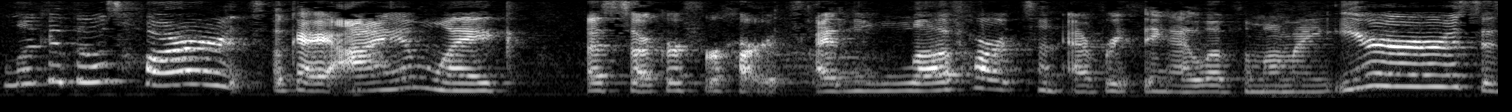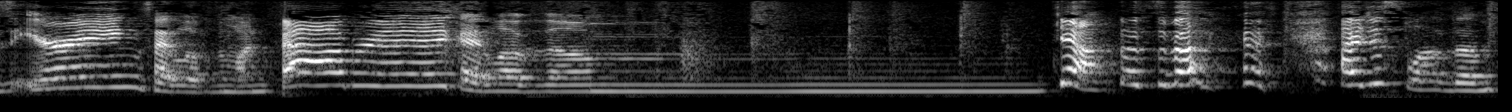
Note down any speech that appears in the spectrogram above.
Look at those hearts. Okay, I am like a sucker for hearts. I love hearts on everything. I love them on my ears as earrings. I love them on fabric. I love them yeah, that's about it. I just love them.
